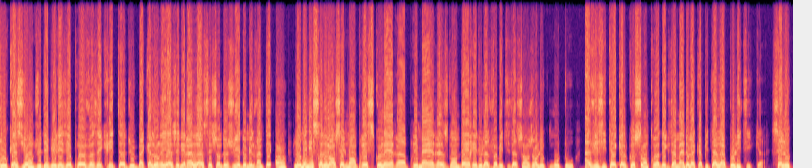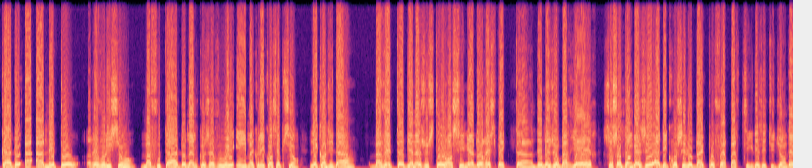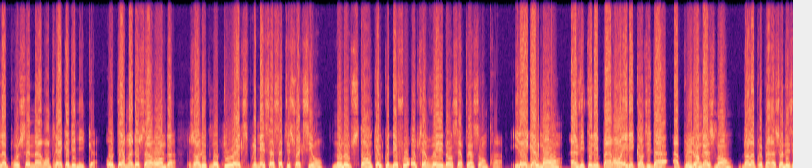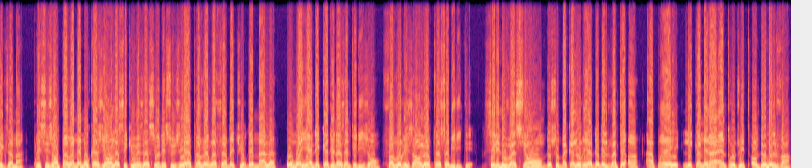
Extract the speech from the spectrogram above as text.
À l'occasion du début des épreuves écrites du baccalauréat général, la session de juillet 2021, le ministre de l'enseignement préscolaire primaire, secondaire et de l'alphabétisation, Jean-Luc Moutou, a visité quelques centres d'examen de la capitale politique. C'est le cas de AA Neto, Révolution, Mafuta, de même que Javoué et Immaculée Conception. Les candidats Bavette bien ajustée en signe de respect des mesures barrières, se sont engagés à décrocher le bac pour faire partie des étudiants de la prochaine rentrée académique. Au terme de sa ronde, Jean-Luc Motou a exprimé sa satisfaction, nonobstant quelques défauts observés dans certains centres. Il a également invité les parents et les candidats à plus d'engagement dans la préparation des examens précisant par la même occasion la sécurisation des sujets à travers la fermeture des malles au moyen des cadenas intelligents favorisant leur traçabilité. C'est l'innovation de ce baccalauréat 2021 après les caméras introduites en 2020.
